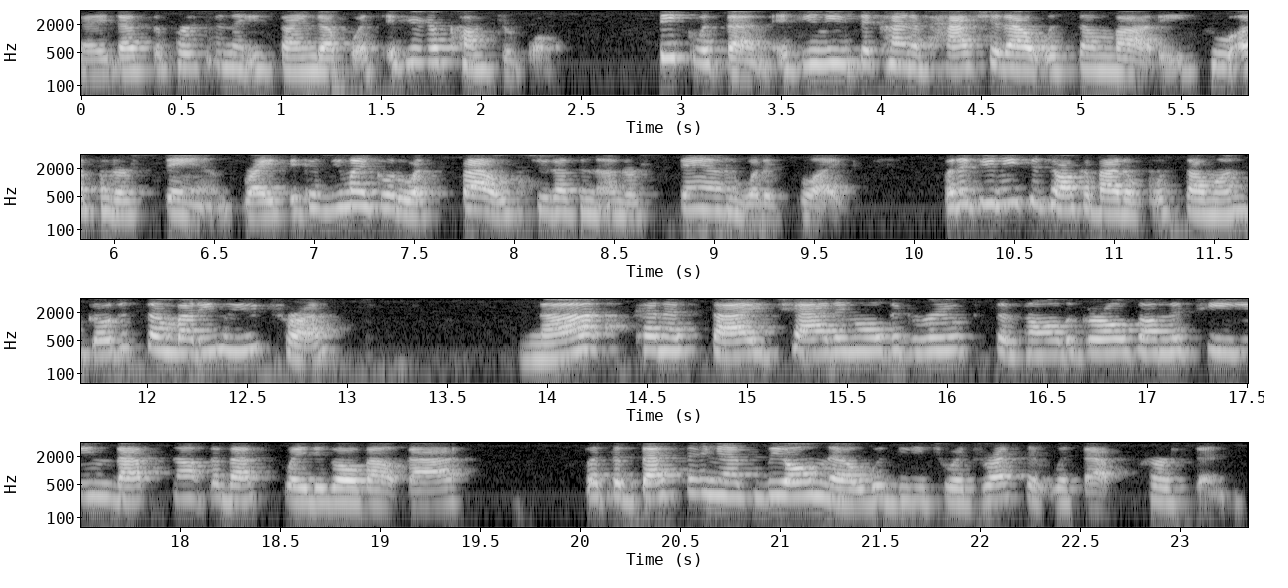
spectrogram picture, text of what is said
Okay, that's the person that you signed up with. If you're comfortable, speak with them. If you need to kind of hash it out with somebody who understands, right? Because you might go to a spouse who doesn't understand what it's like. But if you need to talk about it with someone, go to somebody who you trust, not kind of side chatting all the groups and all the girls on the team. That's not the best way to go about that. But the best thing, as we all know, would be to address it with that person.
